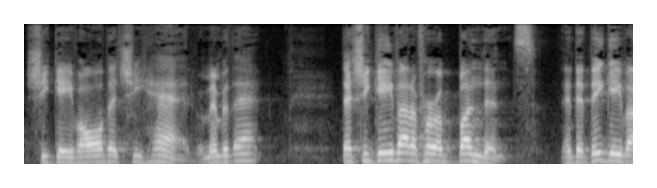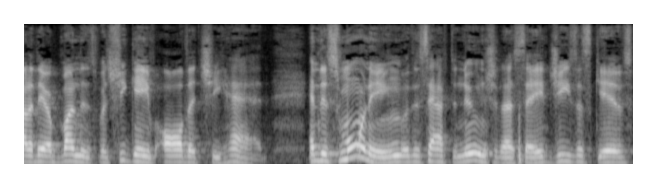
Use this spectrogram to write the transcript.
She gave all that she had. Remember that? That she gave out of her abundance, and that they gave out of their abundance, but she gave all that she had. And this morning, or this afternoon, should I say, Jesus gives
